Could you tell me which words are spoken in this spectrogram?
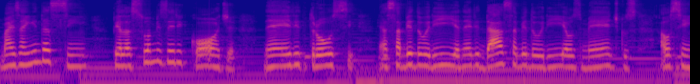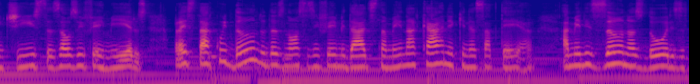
Mas ainda assim, pela sua misericórdia, né? Ele trouxe a sabedoria, né? ele dá sabedoria aos médicos, aos cientistas, aos enfermeiros, para estar cuidando das nossas enfermidades também na carne aqui nessa terra, amenizando as dores,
